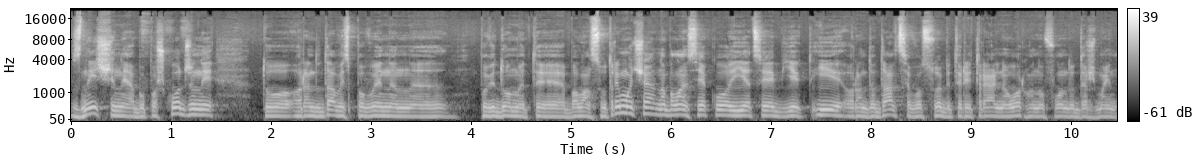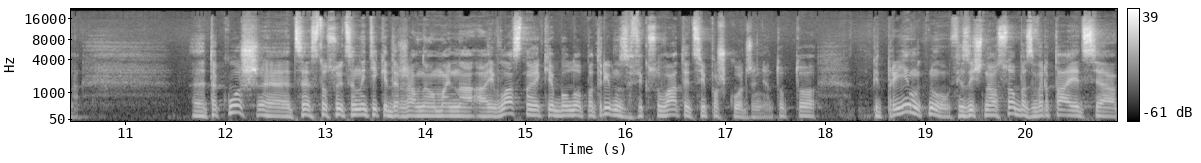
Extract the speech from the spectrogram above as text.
знищений або пошкоджений, то орендодавець повинен е, повідомити балансоутримувача, на балансі якого є цей об'єкт, і орендодавця в особі територіального органу фонду держмайна. Е, Також е, це стосується не тільки державного майна, а й власного, яке було потрібно зафіксувати ці пошкодження. Тобто підприємець, ну фізична особа звертається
